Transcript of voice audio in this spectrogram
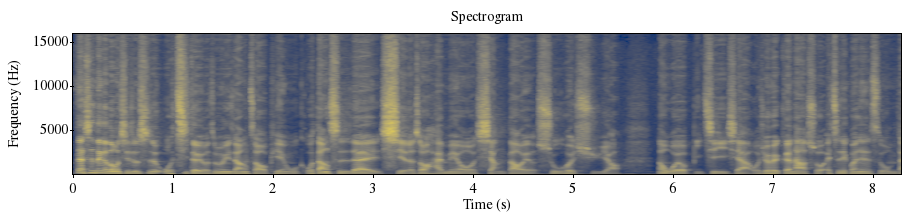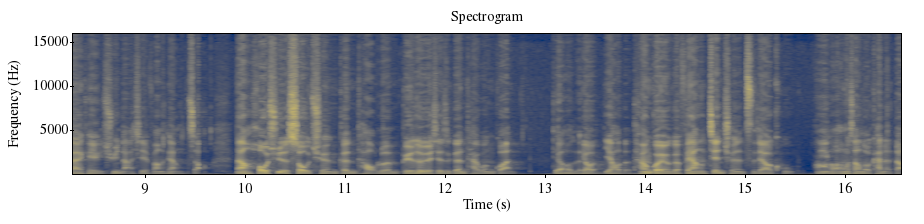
但是那个东西就是我记得有这么一张照片，我我当时在写的时候还没有想到有书会需要，那我有笔记一下，我就会跟他说，哎，这些关键词我们大家可以去哪些方向找？那后续的授权跟讨论，比如说有些是跟台湾馆。要的要要的，台湾馆有个非常健全的资料库，你网络上都看得到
